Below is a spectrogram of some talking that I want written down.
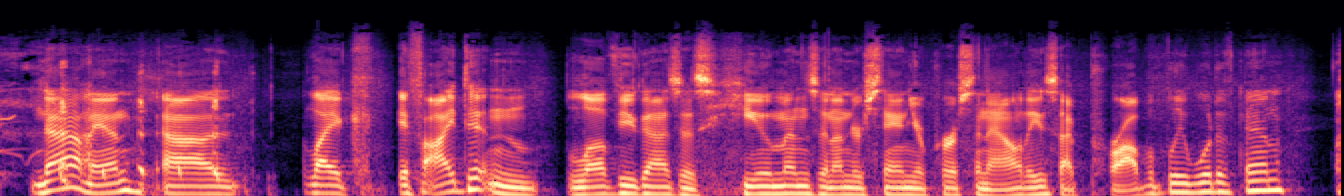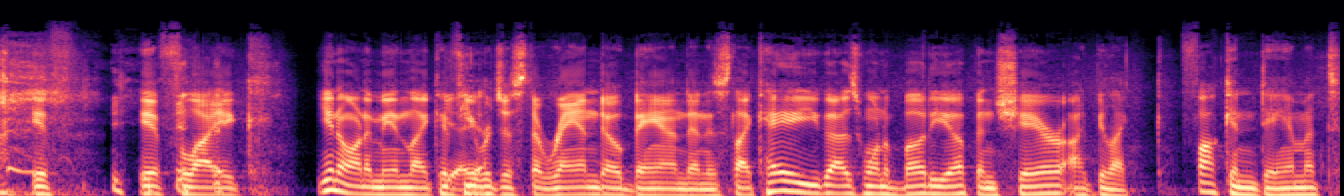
nah, man. Uh, like if I didn't love you guys as humans and understand your personalities, I probably would have been. If if like you know what I mean, like if Yeah, you yeah. were just a rando band and it's like, hey, you guys want to buddy up and share, I'd be like. Fucking damn it!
